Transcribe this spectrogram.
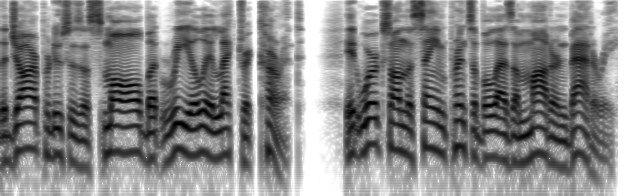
the jar produces a small but real electric current. It works on the same principle as a modern battery.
